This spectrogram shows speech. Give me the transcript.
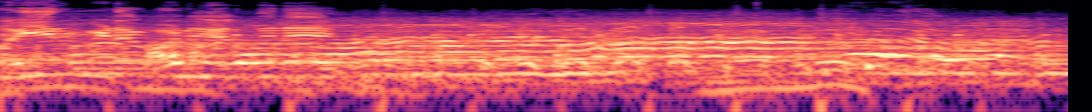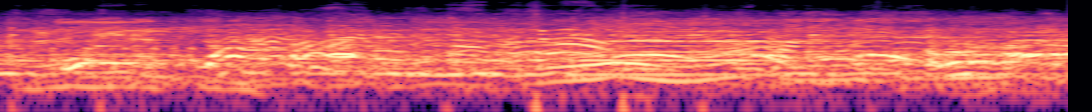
உயிர் விட முடியத்திலே Oh,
